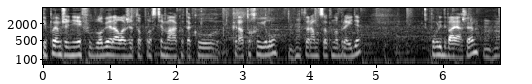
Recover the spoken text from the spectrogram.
typujem, že nie je food blogger, ale že to proste má ako takú krátochvíľu, uh-huh. ktorá mu celkom dobre ide. To boli dvaja, že? Uh-huh.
